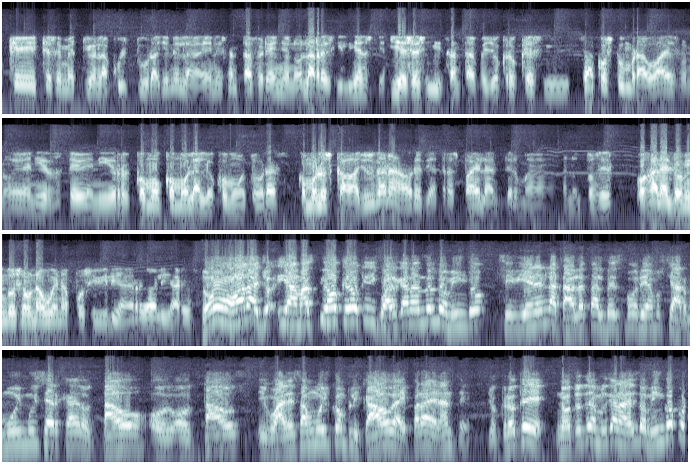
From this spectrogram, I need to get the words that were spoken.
que, que se metió en la cultura y en el ADN santafereño, ¿no? La resiliencia. Y ese sí, Santa Fe yo creo que sí se ha acostumbrado a eso, ¿no? De venir, de venir como, como las locomotoras, como los caballos ganadores de atrás para adelante, hermano. Entonces, ojalá el domingo sea una buena posibilidad de revalidar eso. No, ojalá, yo, y además Piojo creo que igual ganando el domingo, si bien en la tabla tal vez podríamos quedar muy muy cerca del octavo o octavos, igual está muy complicado de ahí para adelante. Yo creo que nosotros debemos ganar el domingo por-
